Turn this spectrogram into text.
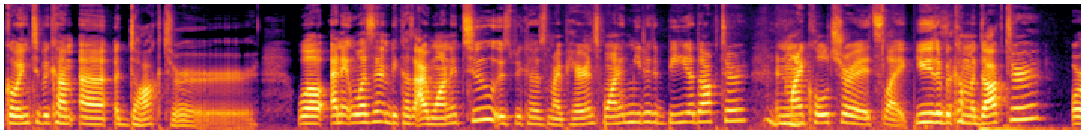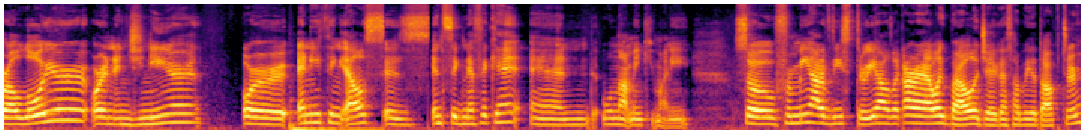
going to become a, a doctor. Well, and it wasn't because I wanted to, it was because my parents wanted me to be a doctor. In my culture, it's like you either become a doctor or a lawyer or an engineer or anything else is insignificant and will not make you money. So for me, out of these three, I was like, all right, I like biology. I guess I'll be a doctor.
